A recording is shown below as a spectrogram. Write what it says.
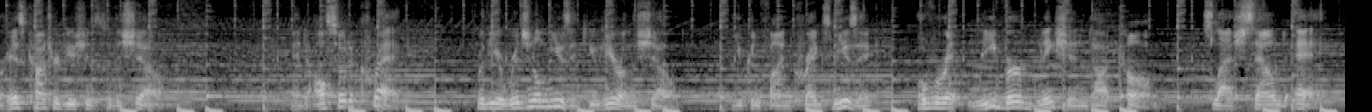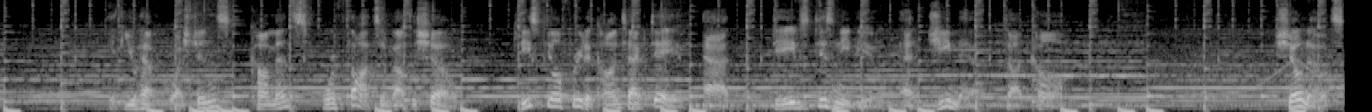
for his contributions to the show, and also to Craig for the original music you hear on the show. You can find Craig's music over at reverbnation.com slash sound A. If you have questions, comments, or thoughts about the show, please feel free to contact Dave at davesdisneyview at gmail.com. Show notes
